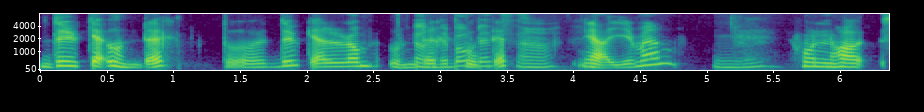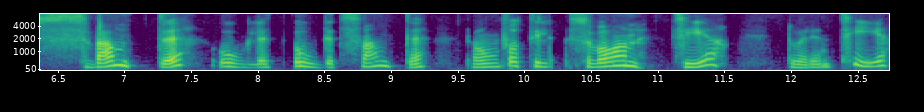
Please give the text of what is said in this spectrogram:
duka under. Då dukade de under, Under bordet. bordet. Ja. Jajamän. Mm. Hon har Svante, ordet, ordet Svante. Det har hon fått till svante. Då är det en te.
